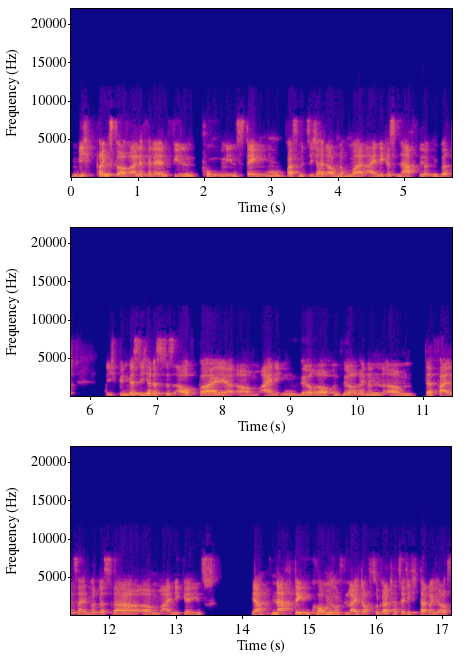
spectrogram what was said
Mich bringst du auf alle Fälle in vielen Punkten ins Denken, was mit Sicherheit auch nochmal einiges nachwirken wird. Ich bin mir sicher, dass das auch bei ähm, einigen Hörer und Hörerinnen ähm, der Fall sein wird, dass da ähm, einige ins ja, Nachdenken kommen und vielleicht auch sogar tatsächlich dadurch auch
